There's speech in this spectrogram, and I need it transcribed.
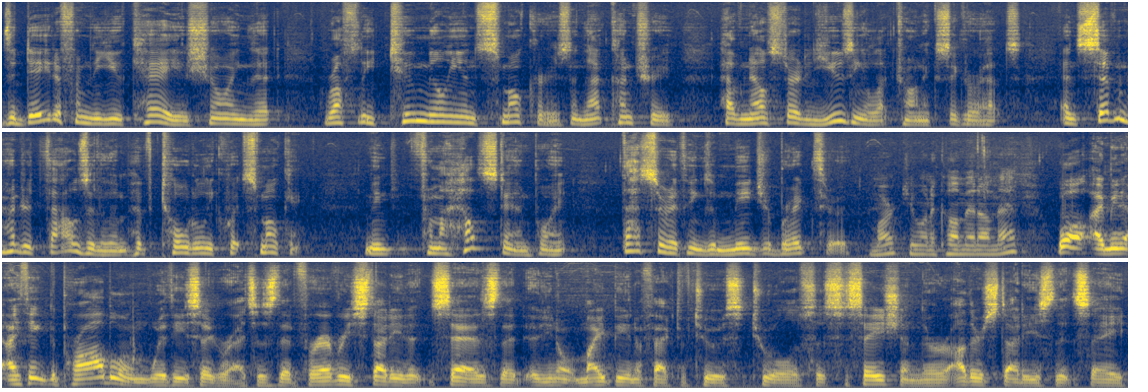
the data from the UK is showing that roughly 2 million smokers in that country have now started using electronic cigarettes and 700,000 of them have totally quit smoking. I mean, from a health standpoint, that sort of thing is a major breakthrough. Mark, do you want to comment on that? Well, I mean, I think the problem with e-cigarettes is that for every study that says that you know it might be an effective tool of cessation, there are other studies that say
